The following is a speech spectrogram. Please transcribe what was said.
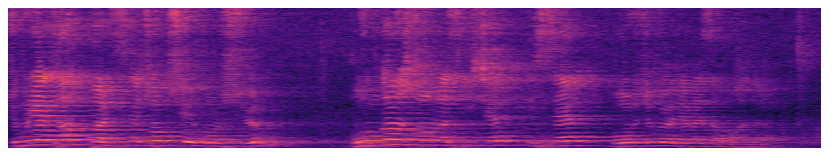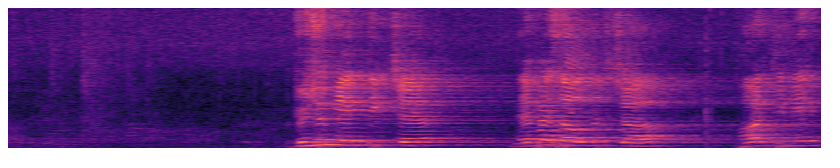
Cumhuriyet Halk Partisi'ne çok şey borçluyum. Bundan sonrası ise, ise borcumu ödeme zamanı. Gücüm yettikçe, nefes aldıkça partimin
